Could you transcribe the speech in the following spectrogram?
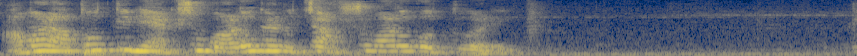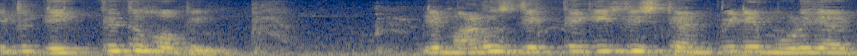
আমার আপত্তি নেই, একশো বারো কেন? চারশো বারো করতে পারে। কিন্তু দেখতে তো হবে যে মানুষ দেখতে গিয়ে যদি স্ট্যাম্পিডে মরে যায়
